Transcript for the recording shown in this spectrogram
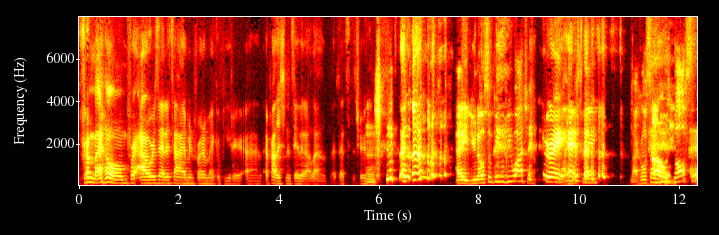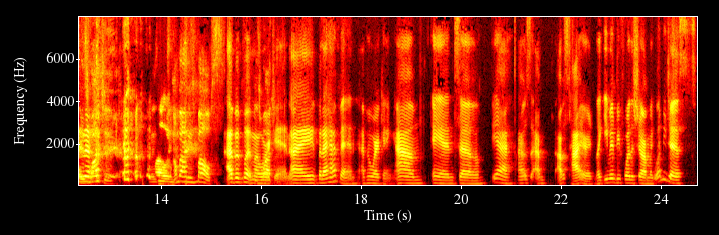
from my home for hours at a time in front of my computer. Uh, I probably shouldn't say that out loud, but that's the truth. Mm. hey, you know some people be watching, right? Not gonna say oh, whose boss is watching. Oh, somebody's boss. I've been putting my work watching. in. I but I have been. I've been working. Um, and so yeah, I was I'm I was tired. Like even before the show, I'm like, let me just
